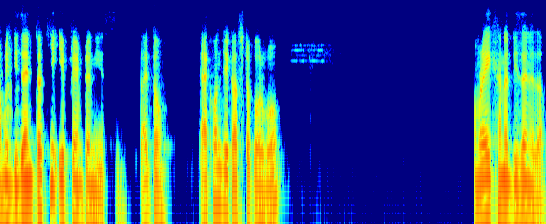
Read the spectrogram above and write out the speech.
আমি ডিজাইনটা কি? এই ফ্রেমটা নিয়েছি, তাই তো? এখন যে কাজটা করব, আমরা এখানে ডিজাইনে যাব।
